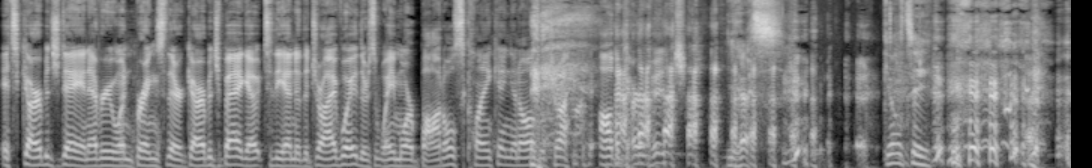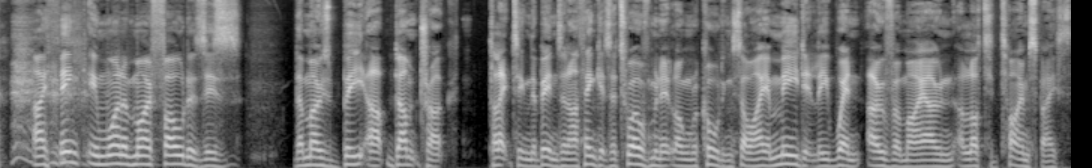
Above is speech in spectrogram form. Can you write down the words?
it's garbage day and everyone brings their garbage bag out to the end of the driveway, there's way more bottles clanking and all the dri- all the garbage. Yes. Guilty. I think in one of my folders is the most beat up dump truck collecting the bins, and I think it's a 12 minute long recording. So I immediately went over my own allotted time space.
